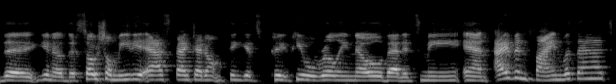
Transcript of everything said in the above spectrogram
the you know the social media aspect i don't think it's people really know that it's me. And i've been fine with that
